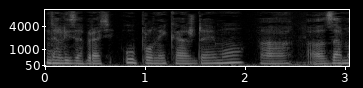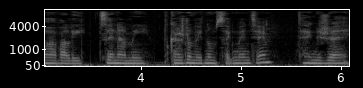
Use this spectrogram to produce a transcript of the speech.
dali zabrať úplne každému a zamávali cenami v každom jednom segmente. Takže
